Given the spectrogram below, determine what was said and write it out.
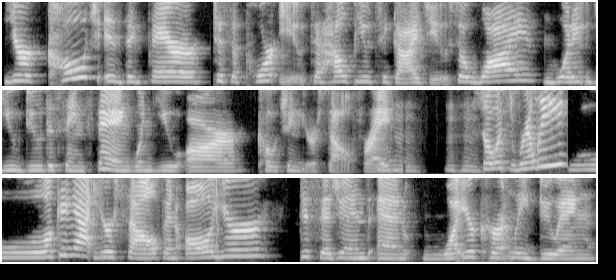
your coach is there to support you, to help you, to guide you. So why wouldn't you do the same thing when you are coaching yourself, right? Mm-hmm. Mm-hmm. So it's really looking at yourself and all your decisions and what you're currently doing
